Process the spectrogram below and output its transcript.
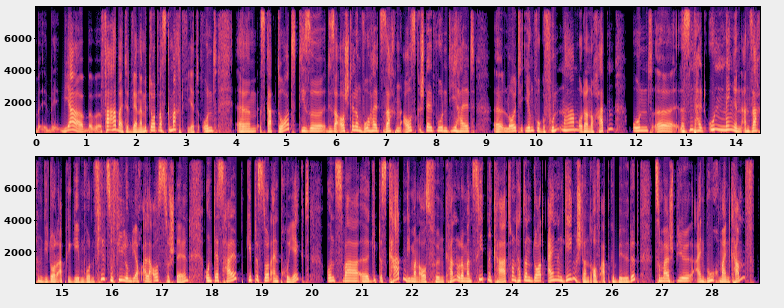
ja, verarbeitet werden, damit dort was gemacht wird. Und ähm, es gab dort diese, diese Ausstellung, wo halt Sachen ausgestellt wurden, die halt äh, Leute irgendwo gefunden haben oder noch hatten. Und äh, das sind halt Unmengen an Sachen, die dort abgegeben wurden. Viel zu viel, um die auch alle auszustellen. Und deshalb gibt es dort ein Projekt. Und zwar äh, gibt es Karten, die man ausfüllen kann. Oder man zieht eine Karte und hat dann dort einen Gegenstand drauf abgebildet. Zum Beispiel ein Buch Mein Kampf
